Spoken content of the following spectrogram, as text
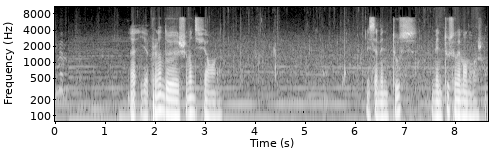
Je veux Ah, Il y a plein de chemins différents là. Mais ça mène tous, ils mènent tous au même endroit, je crois.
